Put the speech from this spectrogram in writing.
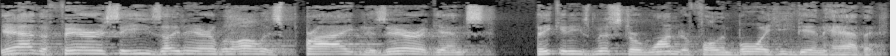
Yeah, the Pharisees in there with all his pride and his arrogance, thinking he's Mr. Wonderful, and boy, he didn't have it.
